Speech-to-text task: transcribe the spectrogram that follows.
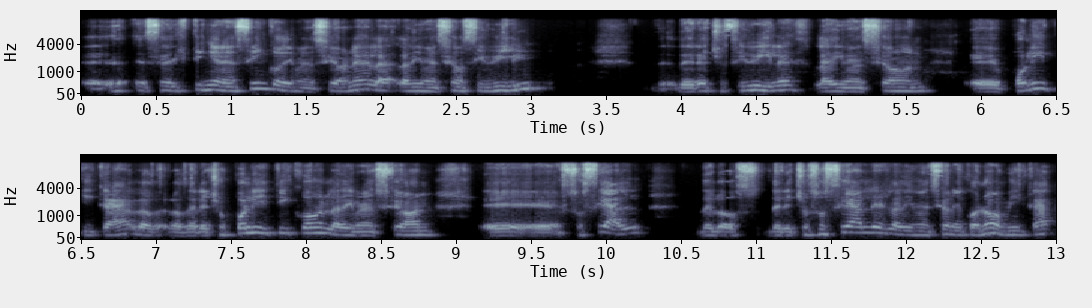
eh, se distinguen en cinco dimensiones, la, dimensión civil, de derechos civiles, la dimensión eh, política, los, derechos políticos, la dimensión eh, social, de los derechos sociales, la dimensión económica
